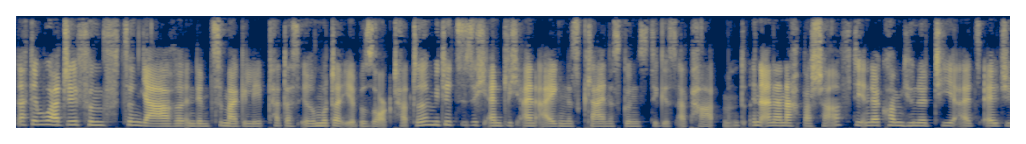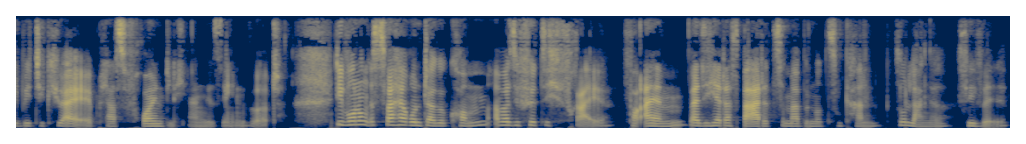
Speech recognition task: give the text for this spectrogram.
Nachdem Rajay 15 Jahre in dem Zimmer gelebt hat, das ihre Mutter ihr besorgt hatte, mietet sie sich endlich ein eigenes kleines günstiges Apartment in einer Nachbarschaft, die in der Community als LGBTQIA+ freundlich angesehen wird. Die Wohnung ist zwar heruntergekommen, aber sie fühlt sich frei, vor allem, weil sie hier das Badezimmer benutzen kann, solange sie will.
